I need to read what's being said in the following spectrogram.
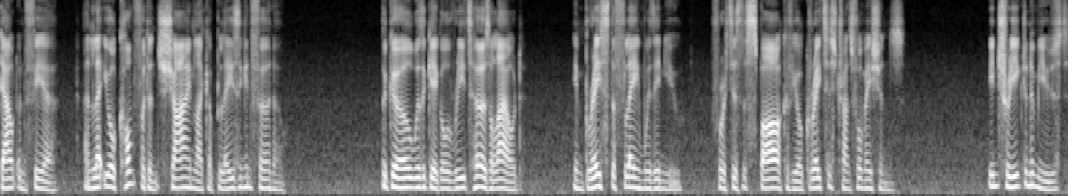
doubt and fear, and let your confidence shine like a blazing inferno. The girl with a giggle reads hers aloud Embrace the flame within you, for it is the spark of your greatest transformations. Intrigued and amused,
